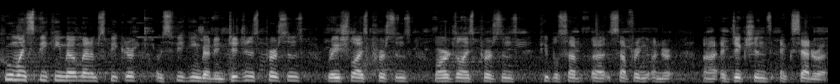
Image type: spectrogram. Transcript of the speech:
Who am I speaking about, Madam Speaker? I'm speaking about Indigenous persons, racialised persons, marginalised persons, people su- uh, suffering under uh, addictions, etc.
